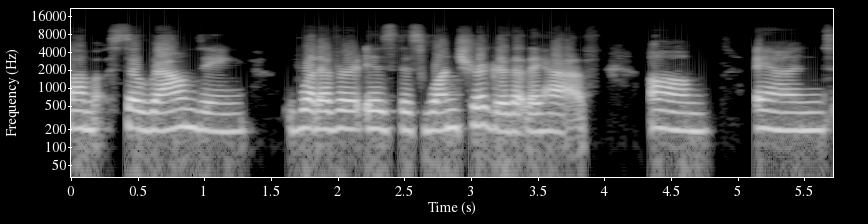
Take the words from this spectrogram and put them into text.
um, surrounding whatever it is, this one trigger that they have. Um, and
